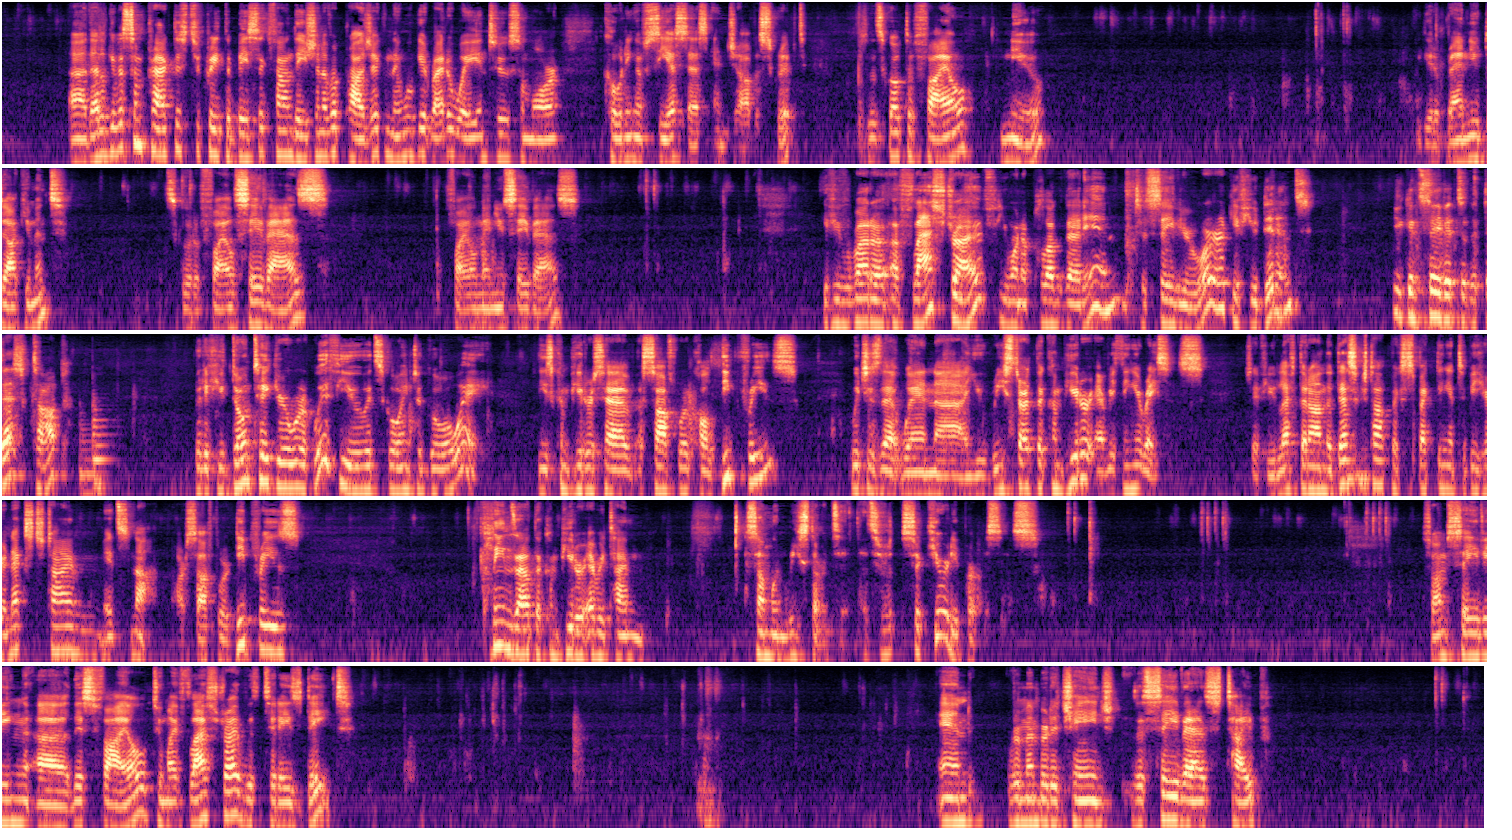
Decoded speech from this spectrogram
Uh, that'll give us some practice to create the basic foundation of a project, and then we'll get right away into some more coding of CSS and JavaScript. So let's go up to File, New. Get a brand new document. Let's go to File, Save As. File menu, Save As. If you've got a, a flash drive, you want to plug that in to save your work. If you didn't, you can save it to the desktop, but if you don't take your work with you, it's going to go away. These computers have a software called Deep Freeze, which is that when uh, you restart the computer, everything erases. So if you left it on the desktop expecting it to be here next time, it's not. Our software deep freeze cleans out the computer every time someone restarts it. That's for security purposes. So I'm saving uh, this file to my flash drive with today's date. And remember to change the save as type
